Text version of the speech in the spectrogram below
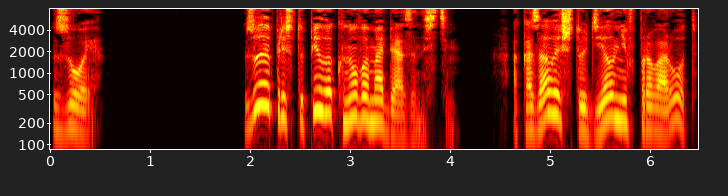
Зоя. Зоя приступила к новым обязанностям. Оказалось, что дело не в проворот.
